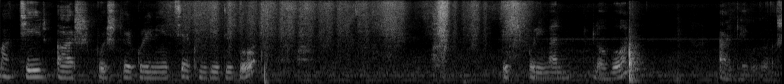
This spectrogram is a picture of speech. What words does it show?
মাছের আঁশ পরিষ্কার করে নিয়েছি এখন দিয়ে দেব বেশ পরিমাণ লবণ আর লেবুর রস।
